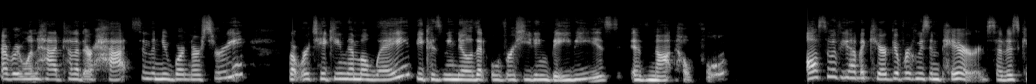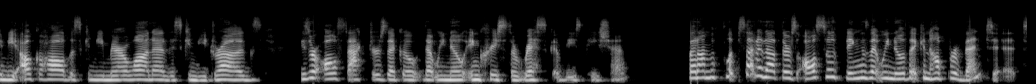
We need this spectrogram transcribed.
everyone had kind of their hats in the newborn nursery, but we're taking them away because we know that overheating babies is not helpful. Also, if you have a caregiver who's impaired, so this can be alcohol, this can be marijuana, this can be drugs, these are all factors that go that we know increase the risk of these patients. But on the flip side of that, there's also things that we know that can help prevent it.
